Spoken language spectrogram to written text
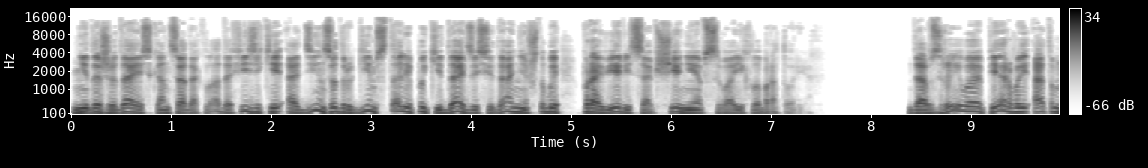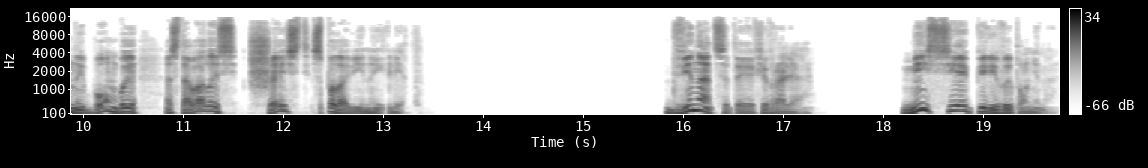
Не дожидаясь конца доклада, физики один за другим стали покидать заседание, чтобы проверить сообщения в своих лабораториях. До взрыва первой атомной бомбы оставалось шесть с половиной лет. 12 февраля. Миссия перевыполнена.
